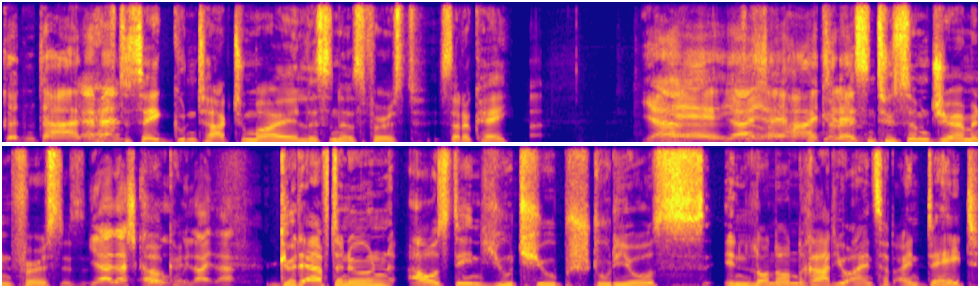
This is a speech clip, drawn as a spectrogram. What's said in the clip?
Guten Tag. I have uh-huh. to say guten Tag to my listeners first. Is that okay? Uh, yeah, yeah, Yeah. say hi We to gotta them. listen to some German first. Is- Yeah, that's cool. Okay. We like that. Good afternoon aus den YouTube-Studios in London. Radio 1 hat ein Date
